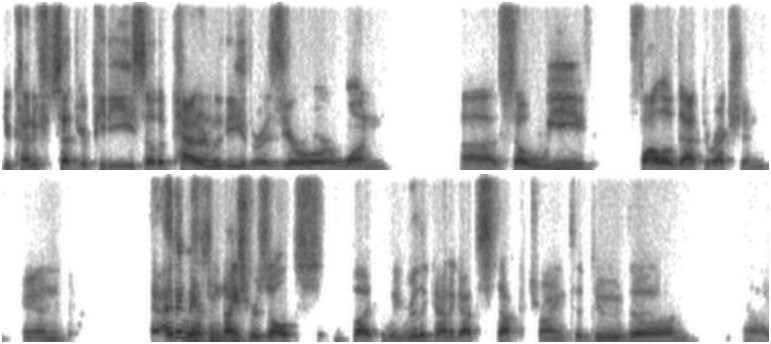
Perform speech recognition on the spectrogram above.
you kind of set your PDE so the pattern was either a zero or a one. Uh, so we followed that direction, and I think we had some nice results, but we really kind of got stuck trying to do the uh,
